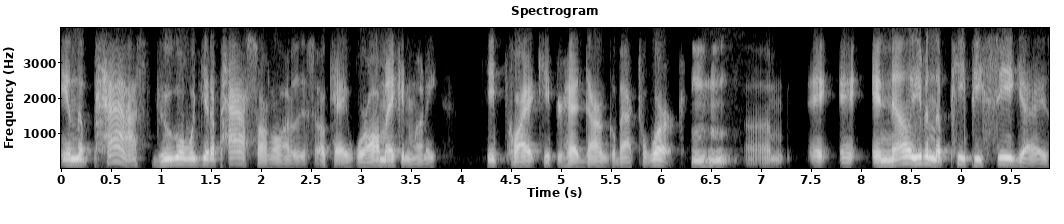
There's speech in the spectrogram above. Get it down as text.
in the past, Google would get a pass on a lot of this. Okay, we're all making money keep quiet, keep your head down, go back to work. Mm-hmm. Um, and, and now even the PPC guys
